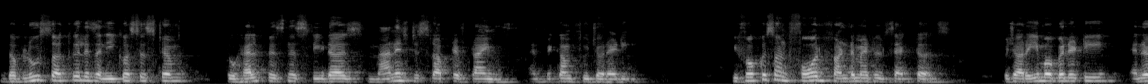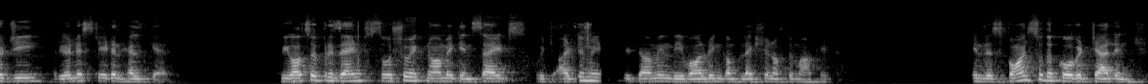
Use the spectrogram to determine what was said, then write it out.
the Blue Circle is an ecosystem to help business leaders manage disruptive times and become future ready. We focus on four fundamental sectors, which are e-mobility, energy, real estate, and healthcare. We also present socio-economic insights which ultimately determine the evolving complexion of the market. In response to the COVID challenge,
